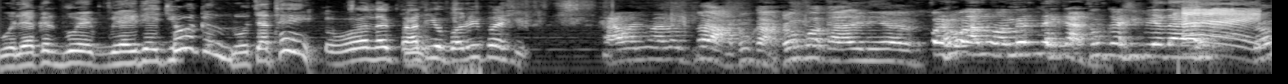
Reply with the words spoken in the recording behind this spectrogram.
બોલ્યા કર બે બે જાય કે લોચા થઈ. ઓ ને પાટીઓ ભરવી પડશે ખાવાનું આલો ના આટલું કાઢો કોઈ કાલે નહીં યાર પણ હું અમે જ નહીં કાઢું કશી બે દાડા.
